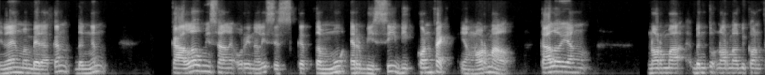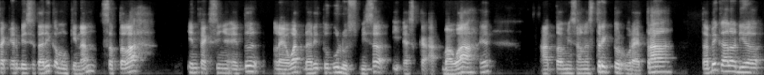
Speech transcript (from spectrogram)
inilah yang membedakan dengan kalau misalnya urinalisis ketemu RBC biconvek yang normal. Kalau yang normal bentuk normal biconvek RBC tadi kemungkinan setelah infeksinya itu lewat dari tubulus, bisa ISK bawah ya atau misalnya struktur uretra. Tapi kalau dia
